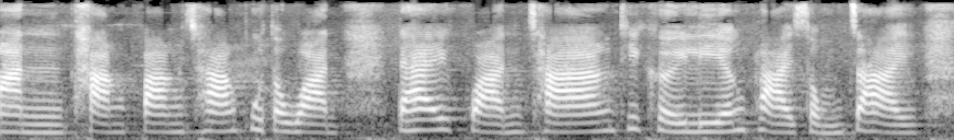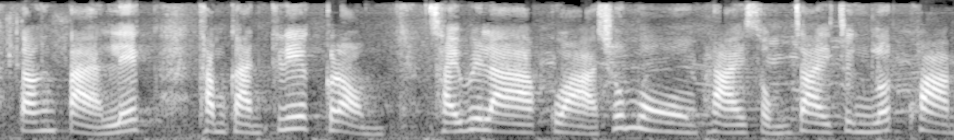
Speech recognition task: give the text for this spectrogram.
มันทางปางช้างภูตะวัน ได้ควานช้างที่เคยเลี้ยงพลายสมใจ ตั้งแต่เล็กทำการเกลี้ยกล่อม ใช้เวลากว่าชั่วโมง พลายสมใจจึงลดความ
